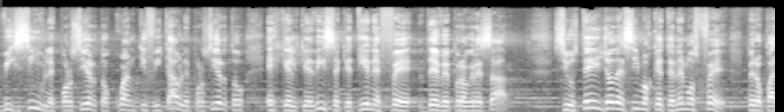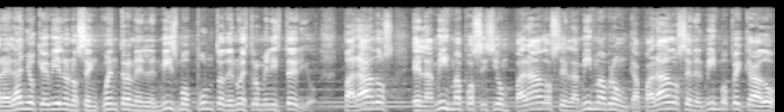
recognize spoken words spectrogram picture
visibles, por cierto, cuantificables, por cierto, es que el que dice que tiene fe debe progresar. Si usted y yo decimos que tenemos fe, pero para el año que viene nos encuentran en el mismo punto de nuestro ministerio, parados en la misma posición, parados en la misma bronca, parados en el mismo pecado,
